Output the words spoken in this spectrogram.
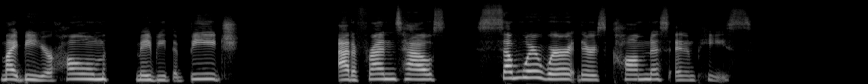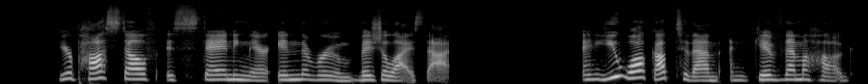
might be your home, maybe the beach, at a friend's house, somewhere where there's calmness and peace. Your past self is standing there in the room. Visualize that. And you walk up to them and give them a hug.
